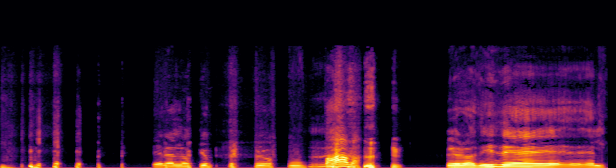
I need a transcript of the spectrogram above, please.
Era lo que preocupaba. Pero dice el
